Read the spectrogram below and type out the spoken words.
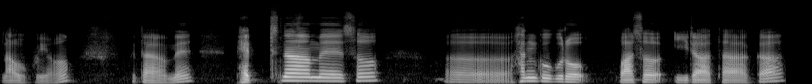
나오고요. 그 다음에 베트남에서 어, 한국으로 와서 일하다가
